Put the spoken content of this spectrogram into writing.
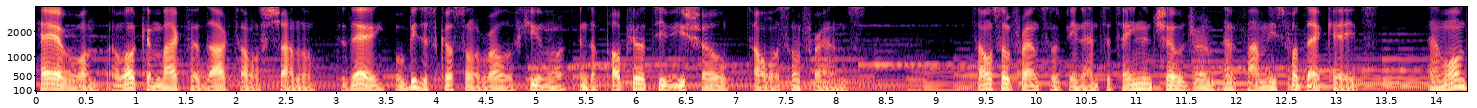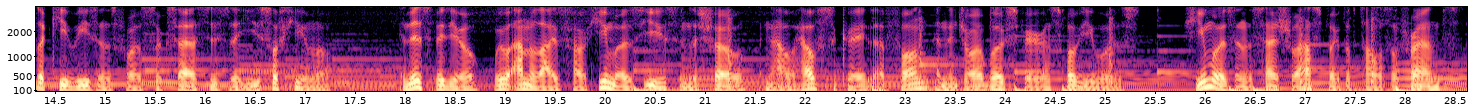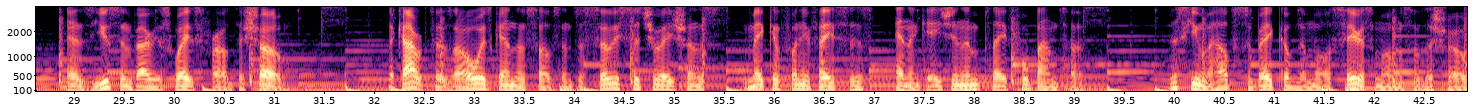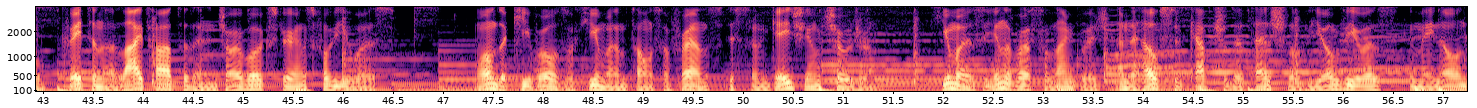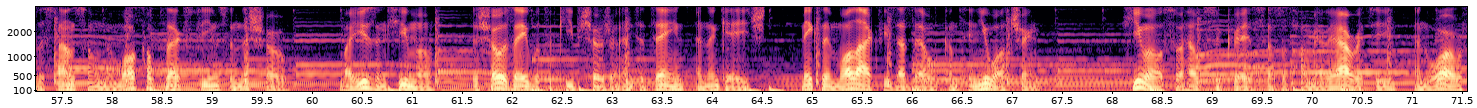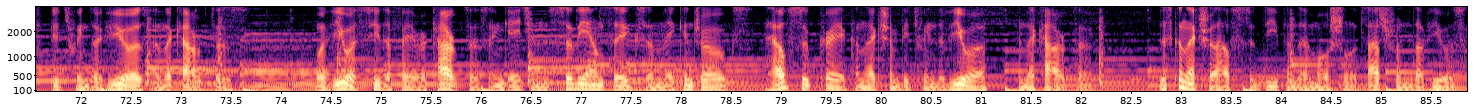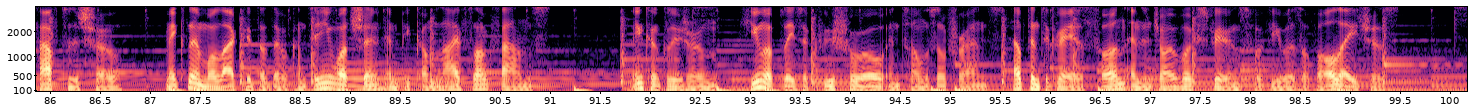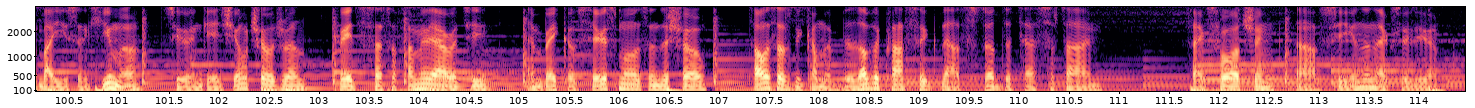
Hey everyone, and welcome back to the Dark Thomas channel. Today, we'll be discussing the role of humor in the popular TV show Thomas and Friends. Thomas and Friends has been entertaining children and families for decades, and one of the key reasons for its success is the use of humor. In this video, we will analyze how humor is used in the show and how it helps to create a fun and enjoyable experience for viewers. Humor is an essential aspect of Thomas and Friends, and is used in various ways throughout the show. The characters are always getting themselves into silly situations, making funny faces, and engaging in playful banter. This humor helps to break up the more serious moments of the show, creating a light-hearted and enjoyable experience for viewers. One of the key roles of humor in Thomas and Friends is to engage young children. Humor is a universal language and it helps to capture the attention of young viewers who may not understand some of the more complex themes in the show. By using humor, the show is able to keep children entertained and engaged, making it more likely that they will continue watching. Humor also helps to create a sense of familiarity and warmth between the viewers and the characters. When viewers see their favorite characters engaging in silly antics and making jokes, it helps to create a connection between the viewer and the character. This connection helps to deepen the emotional attachment that viewers have to the show, making them more likely that they will continue watching and become lifelong fans. In conclusion, humor plays a crucial role in Thomas and Friends, helping to create a fun and enjoyable experience for viewers of all ages. By using humor to engage young children, create a sense of familiarity, and break of serious moments in the show, Thomas has become a beloved classic that has stood the test of time. Thanks for watching, and I'll see you in the next video.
